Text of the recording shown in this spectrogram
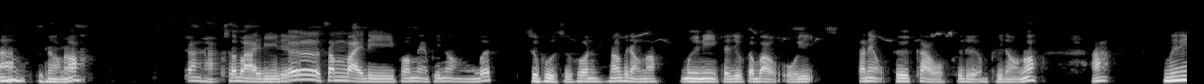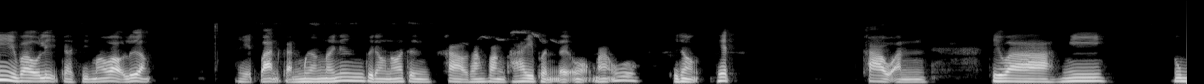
อ้าวพี่น้องเนาะก็หาสบายดีเด้อสบายดีพ่อแม่พี่น้องเบิดสุผู้สุคนเนาะพี่น้องเนาะมือนี้ก็อยู่กับเบาโอลิซาแนลคือเก่าคือเดิมพี่น้องเนาะอะมือนี้เบาโอลิก็สิมาเว้าเรื่อง เหตุบ้านการเมืองน้อยนึงพี่น้องเนาะถึงข่าวทางฝั่งไทยเพิ่นได้ออกมาโอ้พี่น้องเฮ็ดข่าวอันที่ว่ามีนุ่ม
